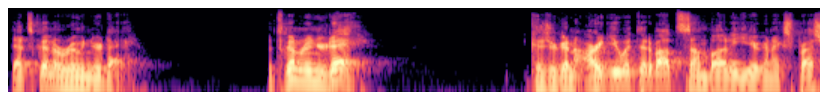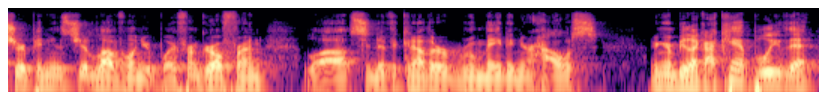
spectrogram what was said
that's going to ruin your day. It's going to ruin your day because you're going to argue with it about somebody. You're going to express your opinions to your loved one, your boyfriend, girlfriend, uh, significant other, roommate in your house. You're to be like, I can't believe that,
